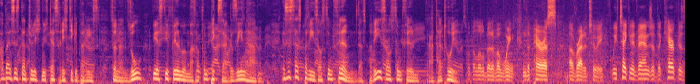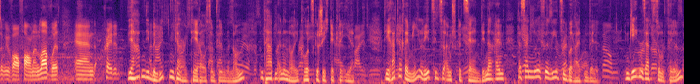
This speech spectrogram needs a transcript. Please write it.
Aber es ist natürlich nicht das richtige Paris, sondern so, wie es die Filmemacher von Pixar gesehen haben. Es ist das Paris aus dem Film, das Paris aus dem Film Ratatouille. Wir haben die beliebten Charaktere aus dem Film genommen und haben eine neue Kurzgeschichte kreiert. Die Ratte Remy lädt sie zu einem speziellen Dinner ein, das er nur für sie zubereiten will. Im Gegensatz zum Film,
